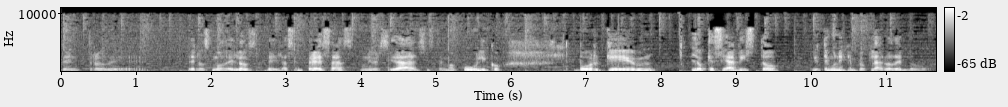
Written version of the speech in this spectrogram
dentro de, de los modelos de las empresas, universidades, sistema público, porque mm, lo que se ha visto, yo tengo un ejemplo claro de lo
